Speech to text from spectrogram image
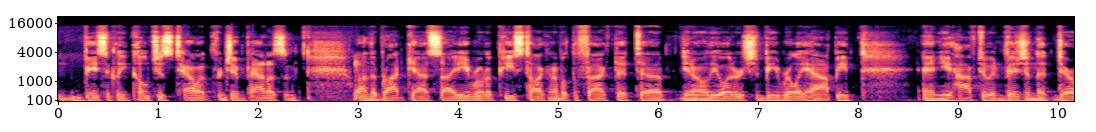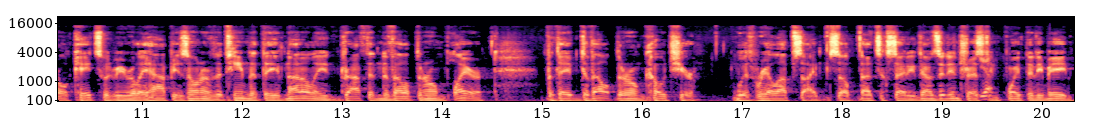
basically coaches talent for Jim Pattison yeah. on the broadcast side. He wrote a piece talking about the fact that, uh, you know, the Oilers should be really happy. And you have to envision that Daryl Katz would be really happy as owner of the team that they've not only drafted and developed their own player, but they've developed their own coach here with real upside. So that's exciting. That was an interesting yep. point that he made.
